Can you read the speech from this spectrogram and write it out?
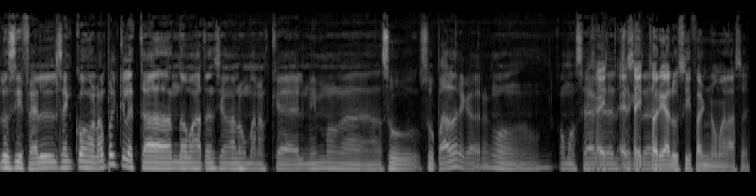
Lucifer se encojonó porque le estaba dando más atención a los humanos que a él mismo, a su, su padre, cabrón, o como sea Esa, que él esa historia de Lucifer no me la sé.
